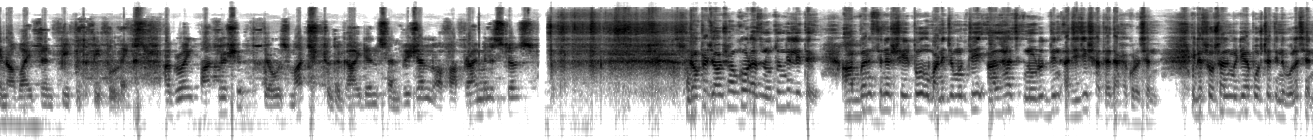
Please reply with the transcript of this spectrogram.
in our vibrant people-to-people links. Our growing partnership owes much to the guidance and vision of our prime ministers, doctor Jaishankar আজ নতুন দিল্লিতে আফগানিস্তানের শিল্প ও বাণিজ্য মন্ত্রী আলহাজ নুরুদ্দিন আজিজির সাথে দেখা করেছেন। একটি সোশ্যাল মিডিয়া পোস্টে তিনি বলেছেন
